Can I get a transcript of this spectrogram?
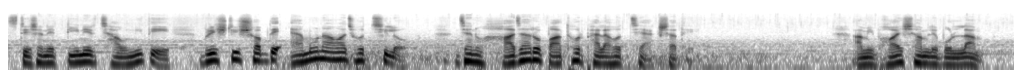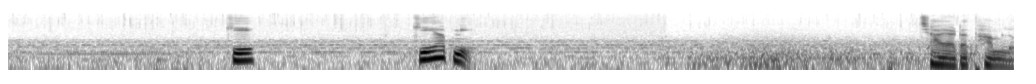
স্টেশনের টিনের ছাউনিতে বৃষ্টির শব্দে এমন আওয়াজ হচ্ছিল যেন হাজারো পাথর ফেলা হচ্ছে একসাথে। আমি ভয় সামলে বললাম, কে? কে আপনি? ছায়াটা থামল।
